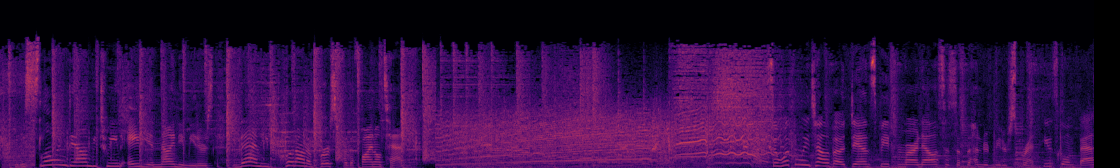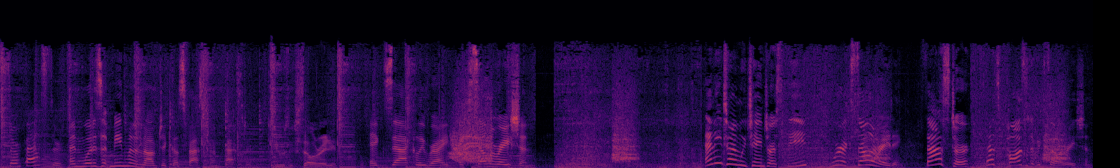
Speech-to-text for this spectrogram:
He was slowing down between 80 and 90 meters. Then he put on a burst for the final 10. So what can we tell about Dan's speed from our analysis of the 100 meter sprint? He was going faster and faster. And what does it mean when an object goes faster and faster? He was accelerating. Exactly right. Acceleration. Anytime we change our speed, we're accelerating. Faster, that's positive acceleration.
